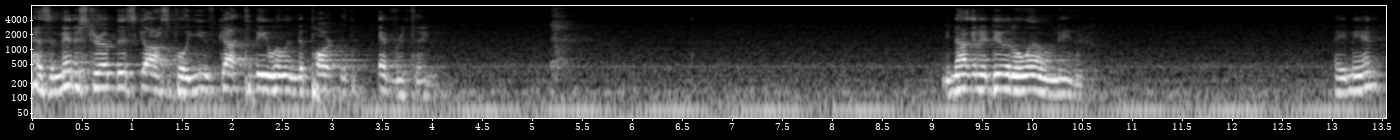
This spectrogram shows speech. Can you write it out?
As a minister of this gospel, you've got to be willing to part with everything. You're not going to do it alone either. Amen?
